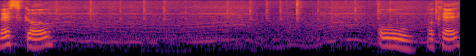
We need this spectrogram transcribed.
Let's go. Oh, okay.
